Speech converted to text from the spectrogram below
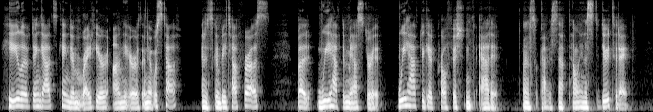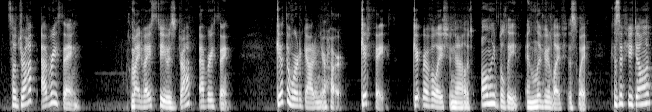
He lived in God's kingdom right here on the earth, and it was tough, and it's going to be tough for us, but we have to master it. We have to get proficient at it. And that's what God is telling us to do today. So drop everything. My advice to you is drop everything. Get the word of God in your heart. Get faith. Get revelation knowledge. Only believe and live your life His way. Because if you don't,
